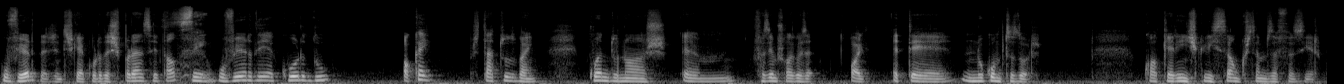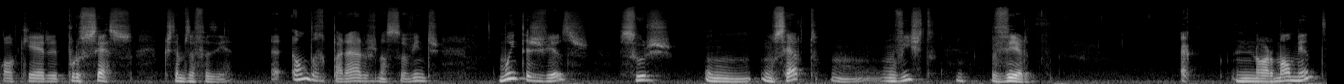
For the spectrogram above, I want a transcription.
O verde, a gente diz que é a cor da esperança e tal. Sim. O verde é a cor do ok, está tudo bem. Quando nós hum, fazemos qualquer coisa, olhe, até no computador, qualquer inscrição que estamos a fazer, qualquer processo que estamos a fazer, hão de reparar os nossos ouvintes, muitas vezes surge um, um certo, um, um visto verde. Normalmente,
